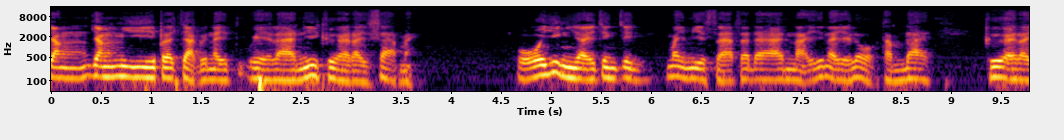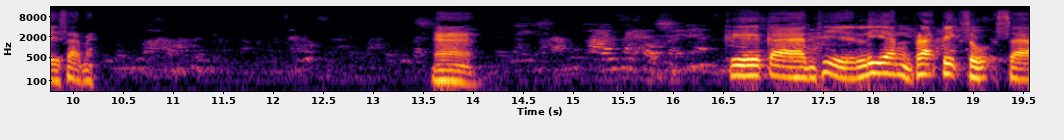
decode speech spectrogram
ยังยังมีประจักษ์อยู่ในเวลานี้คืออะไรทราบไหมโอ้ยิ่งใหญ่จริง ๆ ไม่มีศาสดาไหนในโลกทำได้ คืออะไรทราบไหมอ่าคือการที่เลี้ยงพระภิกษุสา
